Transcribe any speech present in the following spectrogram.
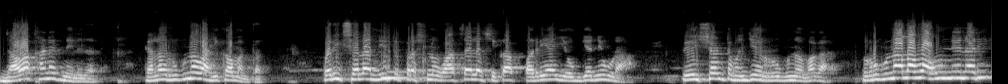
दवाखान्यात नेले जाते. त्याला रुग्णवाहिका म्हणतात. परीक्षेला नीट प्रश्न वाचायला शिका पर्याय योग्य निवडा. पेशंट म्हणजे रुग्ण. बघा रुग्णाला वाहून नेणारी?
